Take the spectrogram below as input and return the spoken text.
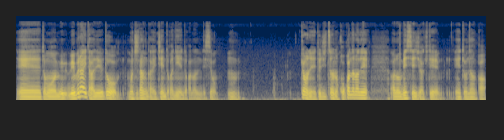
えっ、ー、ともう、ウェブライターで言うと、持ち段階1円とか2円とかなんですよ。うん。今日ね、えっと、実はの、ここならで、あの、メッセージが来て、えっ、と、なんか、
